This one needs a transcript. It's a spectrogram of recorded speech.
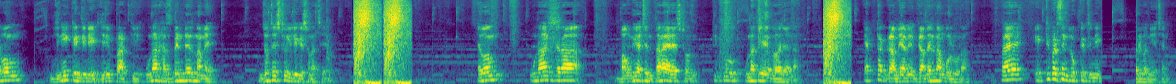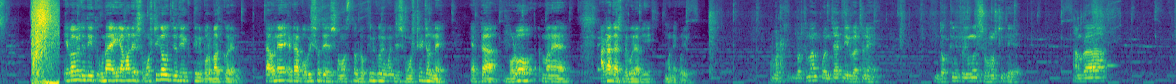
এবং যিনি ক্যান্ডিডেট যিনি প্রার্থী, উনার হাজব্যান্ডের নামে যথেষ্ট ইলিগেশন আছে। এবং উনার যারা বাউনি আছেন, তারা অ্যারেস্ট হন, কিন্তু উনাকে ধরা যায় না। একটা গ্রামে, আমি গ্রামের নাম বলব না, প্রায় এইট্টি পার্সেন্ট লোককে তিনি বানিয়েছেন। এভাবে যদি উনা এই আমাদের সমষ্টিকেও যদি তিনি বরবাদ করেন তাহলে এটা ভবিষ্যতে সমস্ত দক্ষিণ করিমগঞ্জের সমষ্টির জন্য একটা বড় মানে আঘাত আসবে বলে আমি মনে করি। বর্তমান পঞ্চায়েত নির্বাচনে দক্ষিণ করিমগঞ্জ সমষ্টিতে আমরা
